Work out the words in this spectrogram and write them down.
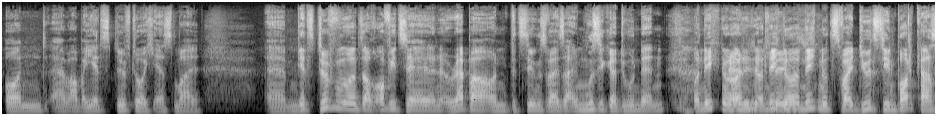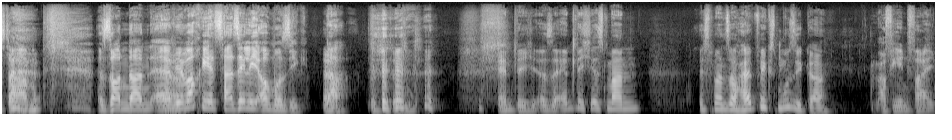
Und ähm, aber jetzt dürft ihr euch erstmal ähm, jetzt dürfen wir uns auch offiziell einen Rapper und beziehungsweise einen Musiker-Du nennen. Und nicht nur Leute, und nicht nur, nicht nur zwei Dudes, die einen Podcast haben, sondern äh, wir machen jetzt tatsächlich auch Musik. Ja. ja, das stimmt. endlich, also endlich ist man, ist man so halbwegs Musiker. Auf jeden Fall.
